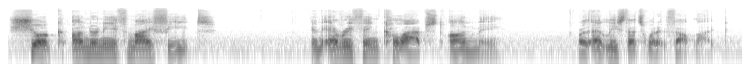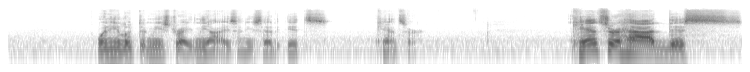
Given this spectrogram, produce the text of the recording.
shook underneath my feet and everything collapsed on me. Or at least that's what it felt like. When he looked at me straight in the eyes and he said, It's cancer. Cancer had this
